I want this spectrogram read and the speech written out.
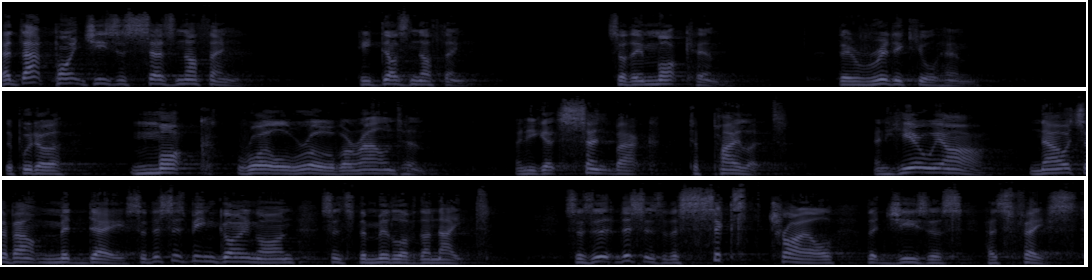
At that point, Jesus says nothing, he does nothing. So they mock him. They ridicule him. They put a mock royal robe around him. And he gets sent back to Pilate. And here we are. Now it's about midday. So this has been going on since the middle of the night. So this is the sixth trial that Jesus has faced.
